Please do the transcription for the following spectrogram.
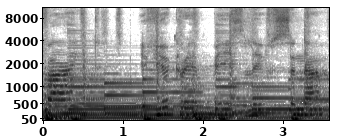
find if your grip is loose enough.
